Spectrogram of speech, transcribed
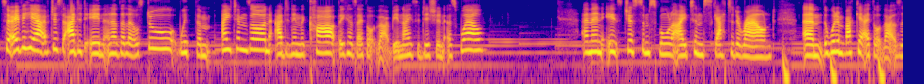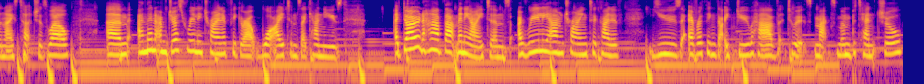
So over here, I've just added in another little stool with the items on, added in the cart because I thought that would be a nice addition as well and then it's just some smaller items scattered around. Um, the wooden bucket, I thought that was a nice touch as well. Um, and then I'm just really trying to figure out what items I can use. I don't have that many items. I really am trying to kind of use everything that I do have to its maximum potential.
